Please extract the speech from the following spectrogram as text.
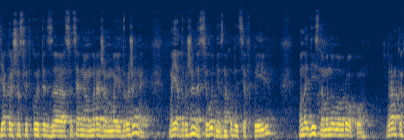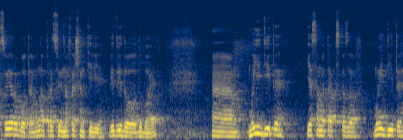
Дякую, що слідкуєте за соціальними мережами моєї дружини. Моя дружина сьогодні знаходиться в Києві. Вона дійсно минулого року в рамках своєї роботи вона працює на Fashion TV, відвідувала Дубай. Е, Мої діти, я саме так сказав, мої діти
